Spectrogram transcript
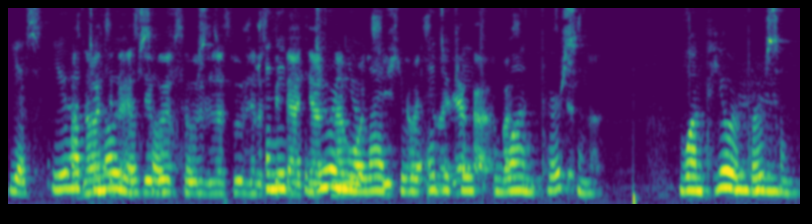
Yes, you have to know yourself. And if during your life you will educate one person, one pure person,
